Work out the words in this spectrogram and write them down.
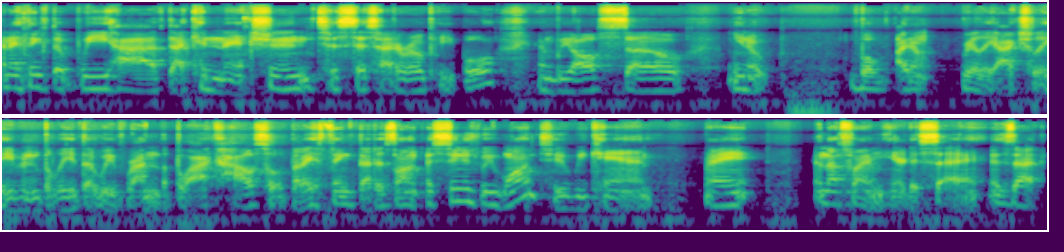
And I think that we have that connection to cis hetero people. And we also, you know, well, I don't really actually even believe that we've run the black household, but I think that as long as soon as we want to, we can, right? And that's why I'm here to say is that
